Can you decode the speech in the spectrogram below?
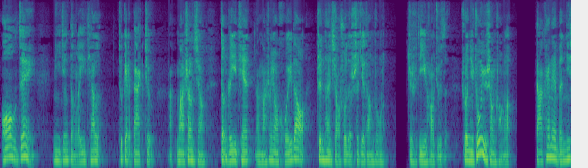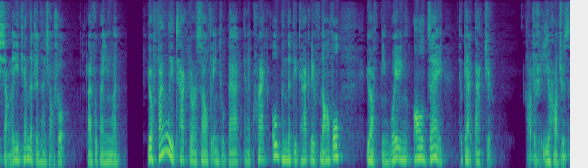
all day，你已经等了一天了。to get back to 啊，马上想等着一天啊，马上要回到侦探小说的世界当中了。这是第一号句子，说你终于上床了，打开那本你想了一天的侦探小说。来复盘英文：You finally tuck yourself into bed and crack open the detective novel you have been waiting all day to get back to。好，这是一号句子。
